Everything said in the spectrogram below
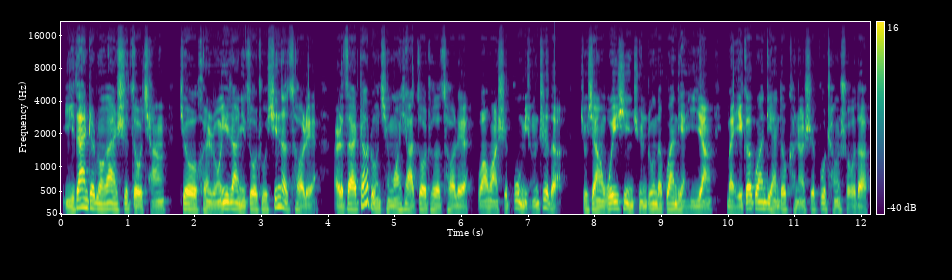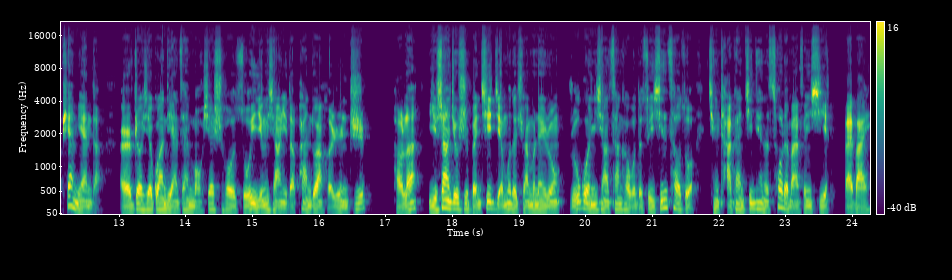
一旦这种暗示走强，就很容易让你做出新的策略。而在这种情况下做出的策略，往往是不明智的。就像微信群中的观点一样，每一个观点都可能是不成熟的、片面的，而这些观点在某些时候足以影响你的判断和认知。好了，以上就是本期节目的全部内容。如果你想参考我的最新操作，请查看今天的策略版分析。拜拜。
